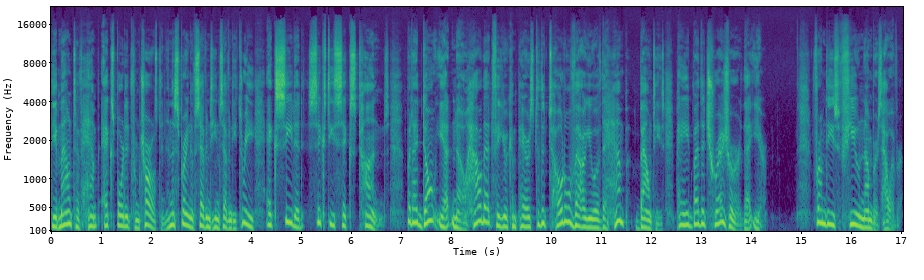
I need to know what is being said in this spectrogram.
The amount of hemp exported from Charleston in the spring of 1773 exceeded 66 tons, but I don't yet know how that figure compares to the total value of the hemp bounties paid by the treasurer that year. From these few numbers, however,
